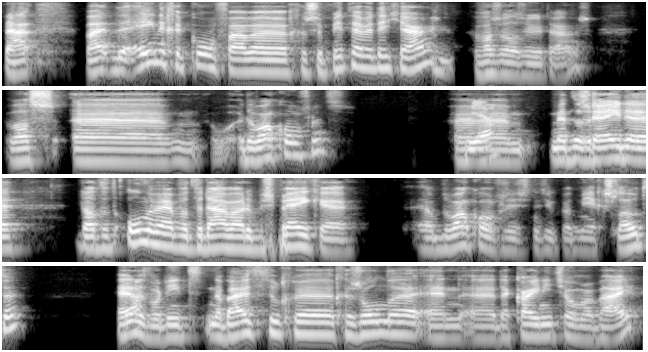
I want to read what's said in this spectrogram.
Nou, maar de enige conf waar we gesubmit hebben dit jaar, dat was wel zuur trouwens, was ehm, de One Conference. Ehm, Ja. Met als reden dat het onderwerp wat we daar wouden bespreken op de One Conference is natuurlijk wat meer gesloten. Hè, Ja. Dat wordt niet naar buiten toe ge- gezonden en eh, daar kan je niet zomaar bij.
